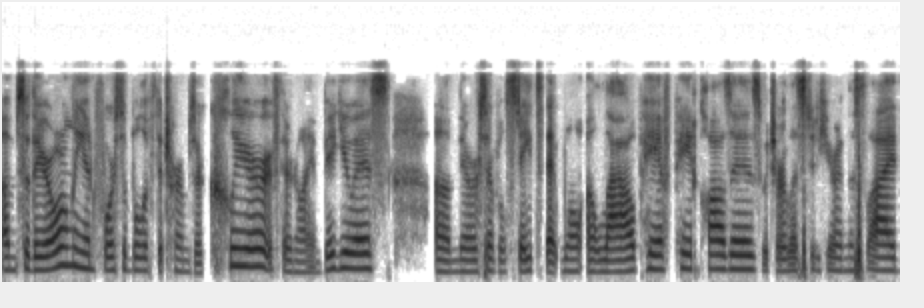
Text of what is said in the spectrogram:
Um, so they are only enforceable if the terms are clear, if they're not ambiguous. Um, there are several states that won't allow pay if paid clauses, which are listed here in the slide.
